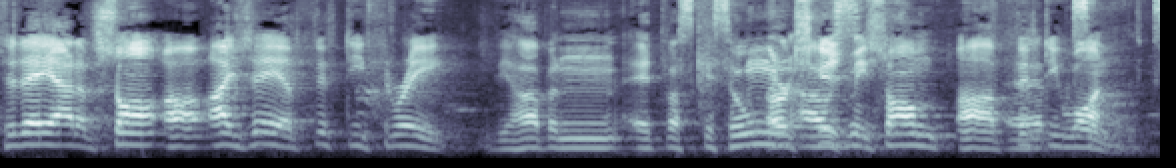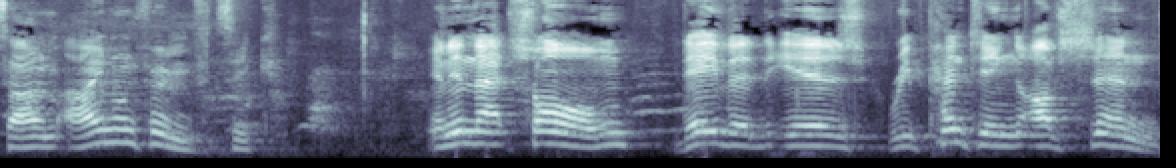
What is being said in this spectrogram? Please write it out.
today out of Psalm, uh, Isaiah 53, Wir haben etwas gesungen or excuse aus me, Psalm uh, äh, 51. Psalm 51. And in that psalm, David is repenting of sin.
